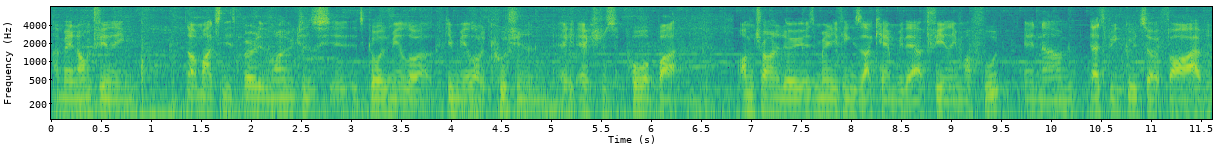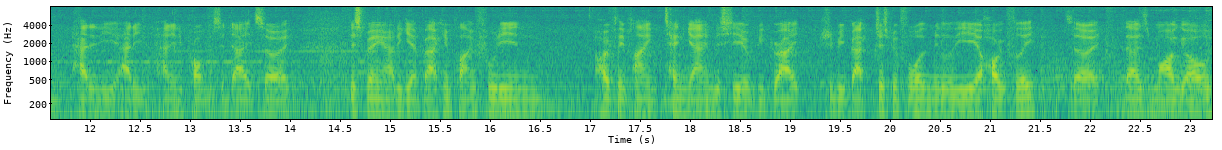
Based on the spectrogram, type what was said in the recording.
I mean, I'm feeling not much in this boot at the moment because it's caused me a lot, giving me a lot of cushion and extra support, but I'm trying to do as many things as I can without feeling my foot, and um, that's been good so far. I haven't had any, had any, had any problems to date, so just being able to get back and playing footy and hopefully playing 10 games this year would be great. Should be back just before the middle of the year, hopefully. So those are my goals.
